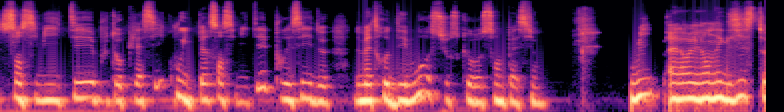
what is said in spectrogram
sensibilité plutôt classique ou hypersensibilité, pour essayer de mettre des mots sur ce que ressent le patient? Oui, alors il en existe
